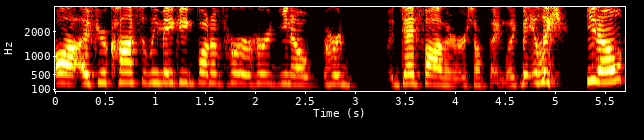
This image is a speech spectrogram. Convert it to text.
Uh, if you're constantly making fun of her, her, you know, her dead father or something, like, like, you know,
